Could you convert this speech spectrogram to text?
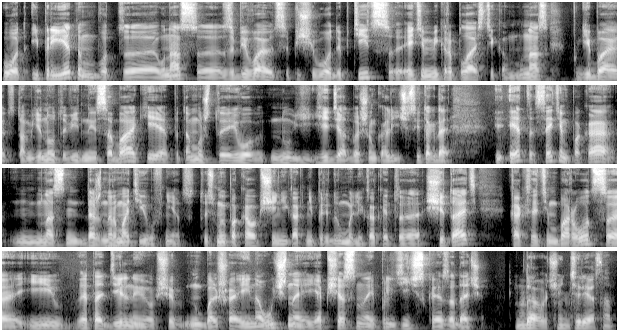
Вот. И при этом вот э, у нас э, забиваются пищеводы птиц этим микропластиком. У нас погибают там енотовидные собаки, потому что его ну, едят в большом количестве и так далее. Это, с этим пока у нас даже нормативов нет. То есть мы пока вообще никак не придумали, как это считать, как с этим бороться. И это отдельная вообще ну, большая и научная, и общественная, и политическая задача. Да, очень интересно.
